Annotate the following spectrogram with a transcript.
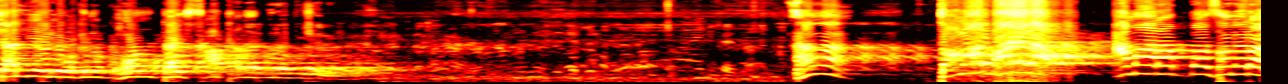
চালিয়ে নিব, কিন্তু ঘন্টায় সাত হাজার করে বুঝে নেব হ্যাঁ তো আমার ভাইয়েরা, আমার আব্বাসানেরা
